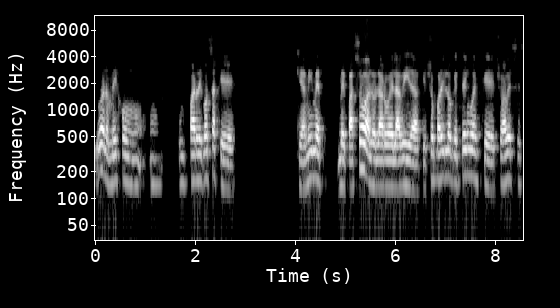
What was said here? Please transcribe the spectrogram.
Y bueno, me dijo un, par de cosas que, que a mí me, me, pasó a lo largo de la vida, que yo para ahí lo que tengo es que yo a veces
